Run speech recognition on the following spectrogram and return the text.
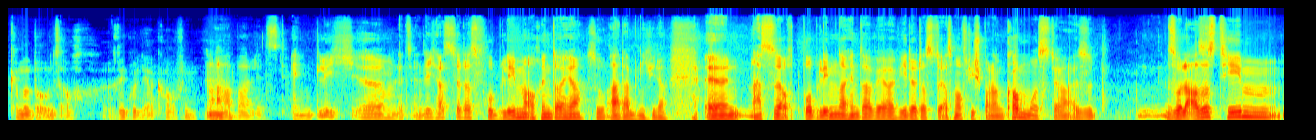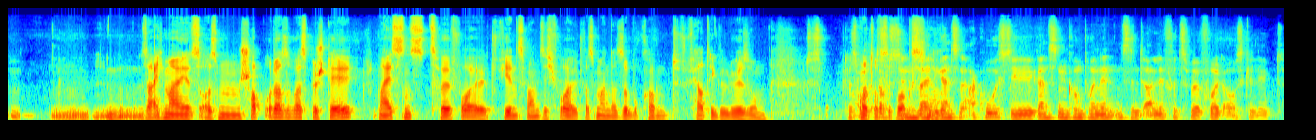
kann man bei uns auch regulär kaufen. Mhm. Aber letztendlich, ähm, letztendlich hast du das Problem auch hinterher, so, ah, da bin ich wieder, äh, hast du auch das Problem dahinter wäre wieder, dass du erstmal auf die Spannung kommen musst, ja, also Solarsystem, mh, sag ich mal, jetzt aus dem Shop oder sowas bestellt, meistens 12 Volt, 24 Volt, was man da so bekommt, fertige Lösung. Das, das macht the Sinn, box, weil ja. die ganzen Akkus, die ganzen Komponenten sind alle für 12 Volt ausgelegt.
